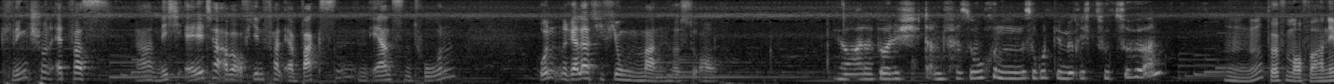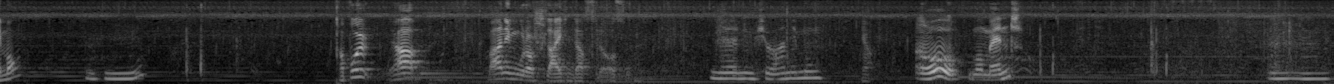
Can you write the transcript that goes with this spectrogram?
klingt schon etwas, ja, nicht älter, aber auf jeden Fall erwachsen, im ernsten Ton. Und einen relativ jungen Mann hörst du auch. Ja, da würde ich dann versuchen, so gut wie möglich zuzuhören. Mhm. Würfen wir auf Wahrnehmung. Mhm. Obwohl, ja, Wahrnehmung oder Schleichen darfst du dir aussuchen. Ne, nehme ich Wahrnehmung. Oh, Moment. Mhm.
